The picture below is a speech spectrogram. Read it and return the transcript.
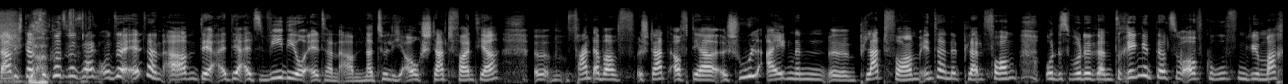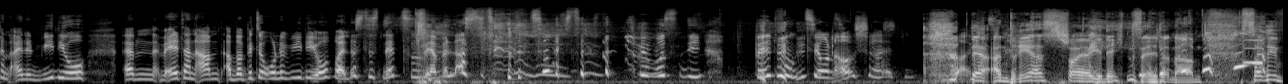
Darf ich dazu Ja. kurz was sagen? Unser Elternabend, der, der als Video-Elternabend natürlich auch stattfand, ja, äh, fand aber statt auf der schuleigenen äh, Plattform, Internetplattform und es wurde dann dringend dazu aufgerufen, wir machen einen Video-Elternabend, aber bitte ohne Video, weil das das Netz so sehr belastet. Wir mussten die Bildfunktion ausschalten. Der Andreas Scheuer Gedächtniselternabend. Sorry,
